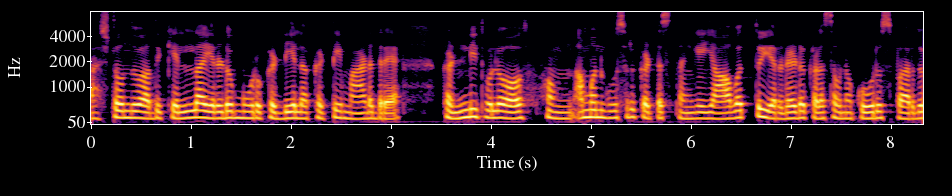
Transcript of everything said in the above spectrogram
ಅಷ್ಟೊಂದು ಅದಕ್ಕೆಲ್ಲ ಎರಡು ಮೂರು ಕಡ್ಡಿ ಎಲ್ಲ ಕಟ್ಟಿ ಮಾಡಿದ್ರೆ ಖಂಡಿತವಾಗ್ಲೂ ಅಮ್ಮನಿಗೆ ಉಸಿರು ಕಟ್ಟಿಸ್ದಂಗೆ ಯಾವತ್ತೂ ಎರಡೆರಡು ಕಳಸವನ್ನು ಕೂರಿಸ್ಬಾರ್ದು.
